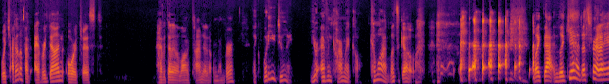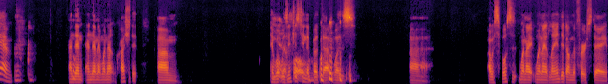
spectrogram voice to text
which I don't know if I've ever done or just haven't done in a long time. I don't remember. Like, what are you doing? You're Evan Carmichael. Come on, let's go. like that. And like, yeah, that's right, I am. And then and then I went out and crushed it. Um, and what was interesting about that was uh, I was supposed to when I when I landed on the first day,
